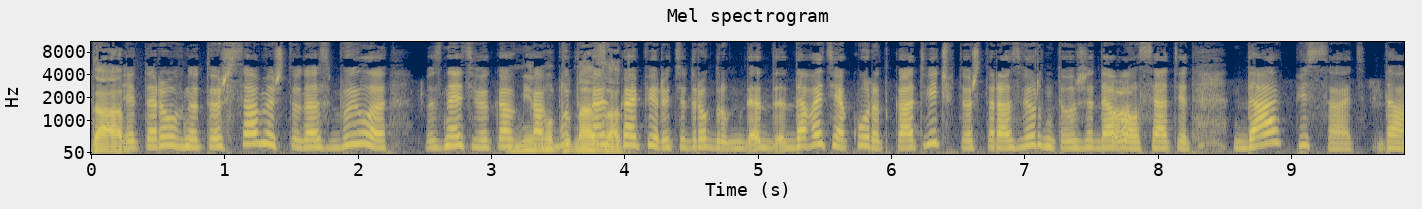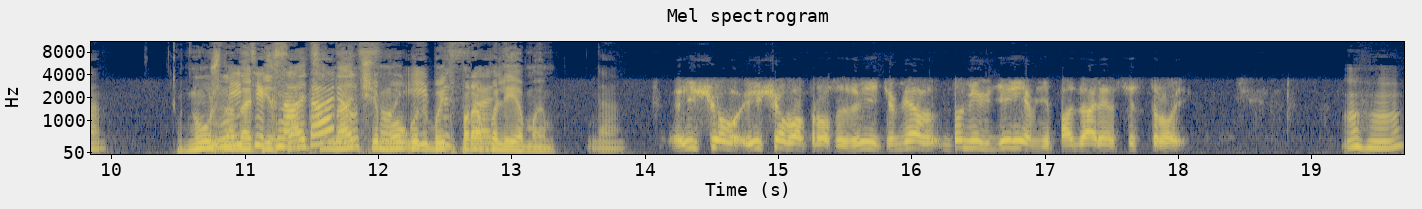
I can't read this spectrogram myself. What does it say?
Да. Это ровно то же самое, что у нас было. Вы знаете, вы как, как будто назад. ко- копируете друг друга. Давайте я коротко отвечу, потому что развернуто уже давался ответ. Да, писать, да, Нужно Идти написать, иначе могут быть писать. проблемы. да. Еще, еще вопрос, извините. У меня домик в деревне подарен сестрой. Угу.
